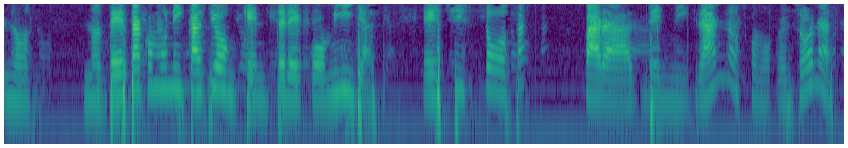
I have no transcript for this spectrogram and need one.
nos, nos dé esta comunicación que entre comillas es chistosa, para denigrarnos como personas,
